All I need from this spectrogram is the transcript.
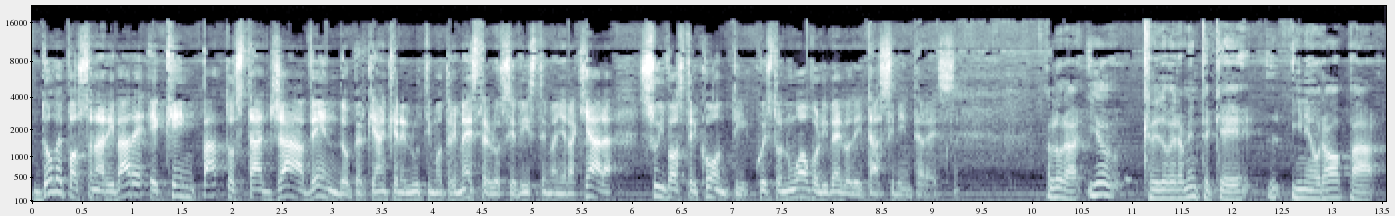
Dove possono arrivare e che impatto sta già avendo, perché anche nell'ultimo trimestre lo si è visto in maniera chiara, sui vostri conti questo nuovo livello dei tassi di interesse? Allora, io credo veramente che in Europa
